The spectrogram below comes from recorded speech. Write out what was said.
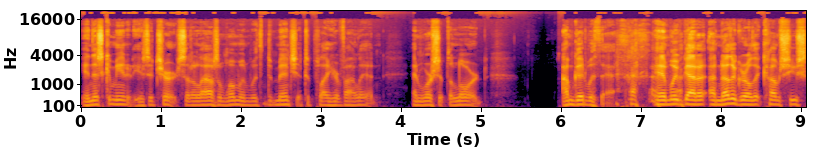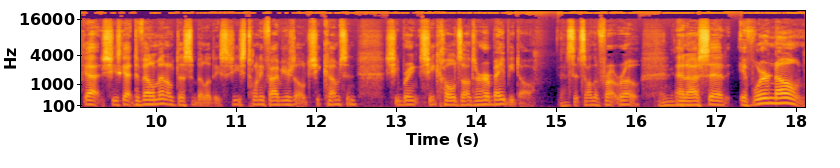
in this community as a church that allows a woman with dementia to play her violin and worship the Lord, I'm good with that. and we've got a, another girl that comes. She's got she's got developmental disabilities. She's 25 years old. She comes and she brings she holds onto her baby doll. and Sits on the front row, Amen. and I said, if we're known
